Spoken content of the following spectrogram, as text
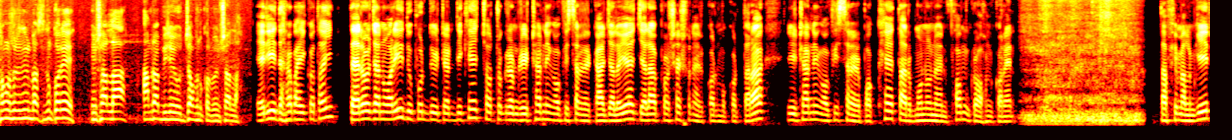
সংসদ নির্বাচন করে ইনশাল্লাহ আমরা বিজয় উদযাপন করব ইনশাল্লাহ এরই ধারাবাহিকতায় তেরো জানুয়ারি দুপুর দুইটার দিকে চট্টগ্রাম রিটার্নিং অফিসারের কার্যালয়ে জেলা প্রশাসনের কর্মকর্তারা রিটার্নিং অফিসারের পক্ষে তার মনোনয়ন ফর্ম গ্রহণ করেন। Tafim Alamgir,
